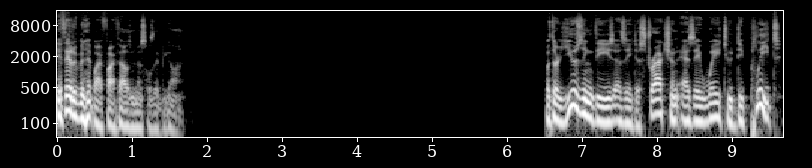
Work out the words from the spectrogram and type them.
if they'd have been hit by 5,000 missiles, they'd be gone. But they're using these as a distraction, as a way to deplete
